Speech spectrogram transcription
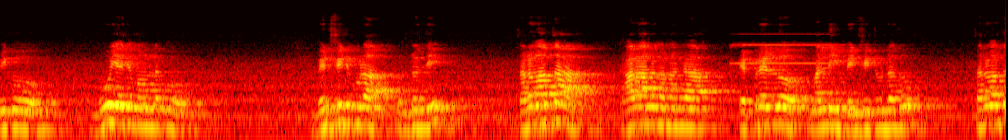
మీకు భూ యజమానులకు బెనిఫిట్ కూడా ఉంటుంది. తర్వాత కాలానుగుణంగా ఏప్రిల్లో మళ్ళీ బెనిఫిట్ ఉండదు. తర్వాత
